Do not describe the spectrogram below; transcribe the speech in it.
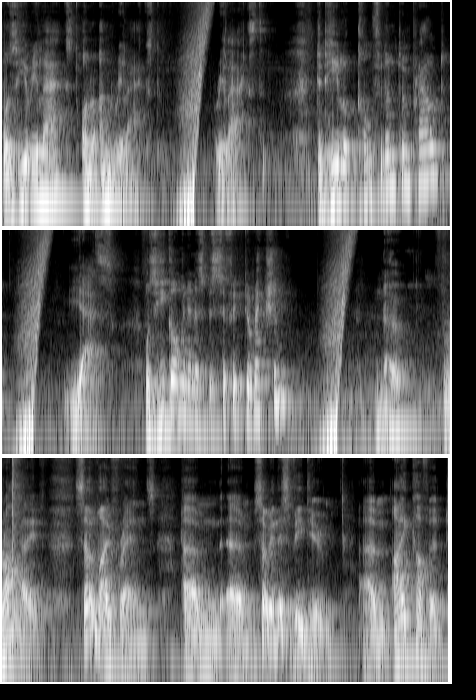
Was he relaxed or unrelaxed? Relaxed. Did he look confident and proud? Yes. Was he going in a specific direction? No. Right. So, my friends, um, um, so in this video, um, I covered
